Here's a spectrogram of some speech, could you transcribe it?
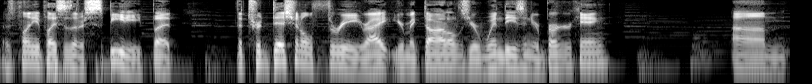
There's plenty of places that are speedy, but the traditional three, right? Your McDonald's, your Wendy's, and your Burger King. Um,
